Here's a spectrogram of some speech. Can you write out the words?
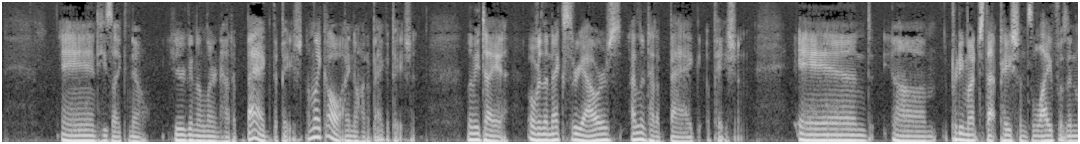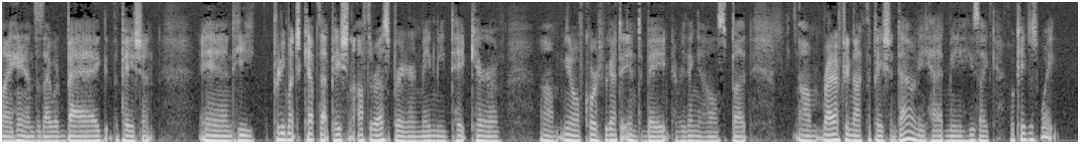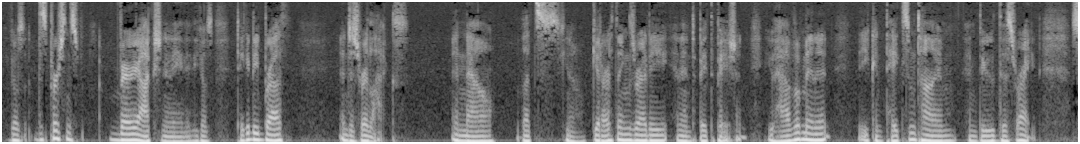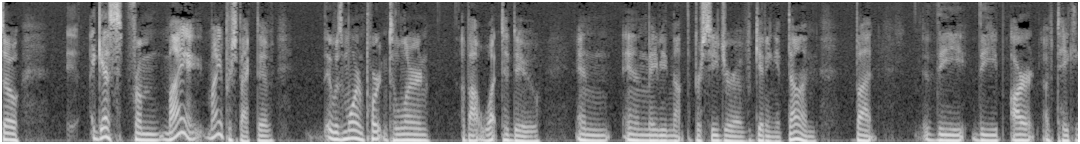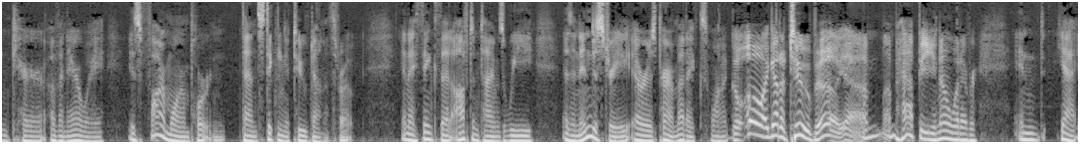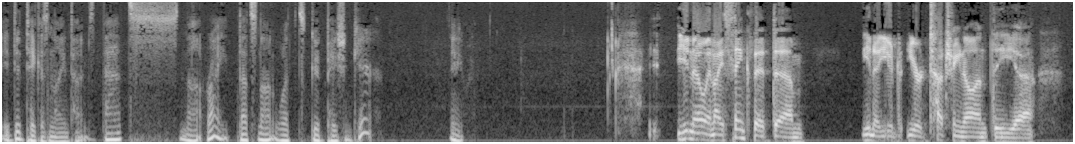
And he's like, "No, you're going to learn how to bag the patient." I'm like, "Oh, I know how to bag a patient." Let me tell you, over the next three hours, I learned how to bag a patient, and um, pretty much that patient's life was in my hands as I would bag the patient, and he pretty much kept that patient off the respirator and made me take care of um, you know, of course, we got to intubate and everything else, but um, right after he knocked the patient down, he had me. He's like, "Okay, just wait." He goes, "This person's very oxygenated." He goes, "Take a deep breath and just relax." And now let's you know get our things ready and intubate the patient. You have a minute that you can take some time and do this right. So, I guess from my my perspective, it was more important to learn about what to do and and maybe not the procedure of getting it done, but the the art of taking care of an airway is far more important than sticking a tube down a throat. And I think that oftentimes we, as an industry or as paramedics, want to go, "Oh, I got a tube. Oh, yeah, I'm I'm happy. You know, whatever." And yeah, it did take us nine times. That's not right. That's not what's good patient care. Anyway, you know, and I think that um, you know you're, you're touching on the uh,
